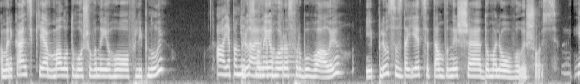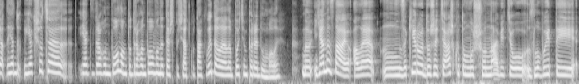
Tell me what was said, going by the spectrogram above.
Американське, мало того, що вони його фліпнули. А, я пам'ятаю. Плюс вони я його пам'ятаю. розфарбували, і плюс, здається, там вони ще домальовували щось. Я, я, Якщо це як з Драгонболом, то Драгонбол вони теж спочатку так видали, але потім передумали. Ну, я не знаю, але м, з Акірою дуже тяжко, тому що навіть о, зловити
